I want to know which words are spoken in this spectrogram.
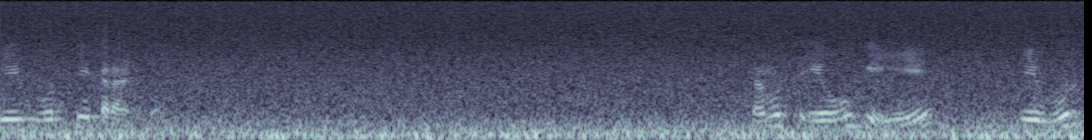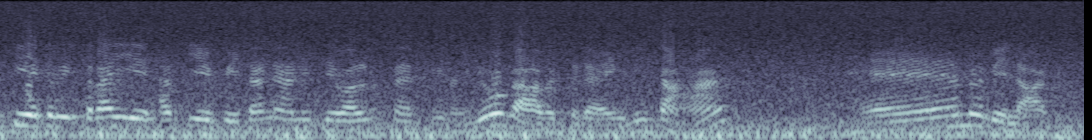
ඒ වෘත්‍ය කරන්නේ. නමුත් ඒ ඔහුගේ ඒ වෘත්තියට විතරයි ඒ සතිය පිටන්නේ අනිත් දේවල් නැති වෙනවා. යෝගාවචරය ඒ නිසා හැම වෙලාවෙම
